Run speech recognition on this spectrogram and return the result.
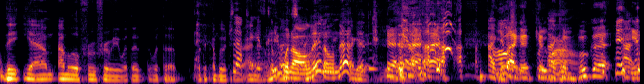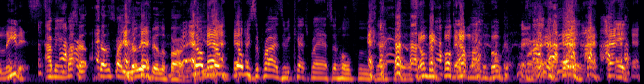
the yeah, I'm, I'm a little frou frou with the with the with the kombucha. okay, I know. He went all in on that, I get it. he? I You're get like it. a K- kombucha elitist. I mean, my, Tell, tell us how you really feel about it. don't, don't, don't be surprised if you catch my ass at Whole Foods after this. Don't be fucking up my kombucha. hey,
